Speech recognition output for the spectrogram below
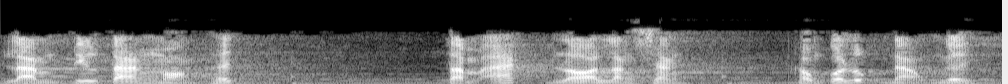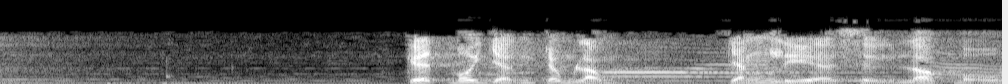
làm tiêu tan mòn hết tâm ác lo lăng xăng, không có lúc nào ngơi. Kết mối giận trong lòng, chẳng lìa sự lo khổ.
